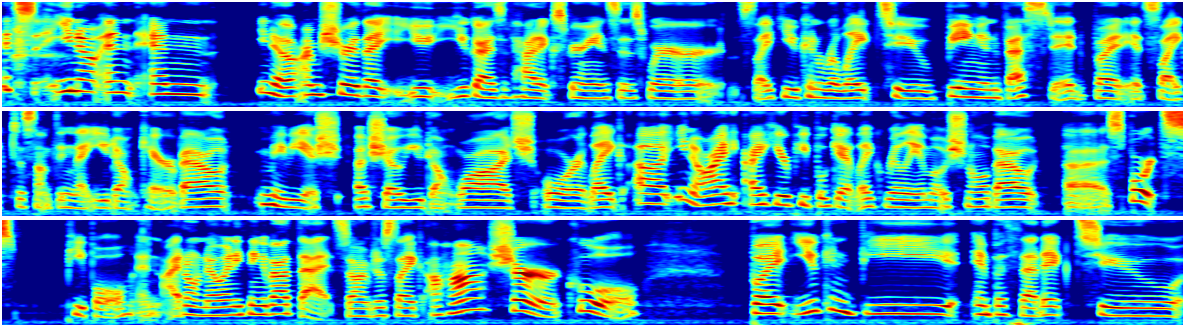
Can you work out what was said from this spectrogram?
It's you know and and you know, I'm sure that you you guys have had experiences where it's like you can relate to being invested, but it's like to something that you don't care about, maybe a, sh- a show you don't watch, or like, uh, you know, I I hear people get like really emotional about uh, sports people, and I don't know anything about that, so I'm just like, uh huh, sure, cool, but you can be empathetic to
